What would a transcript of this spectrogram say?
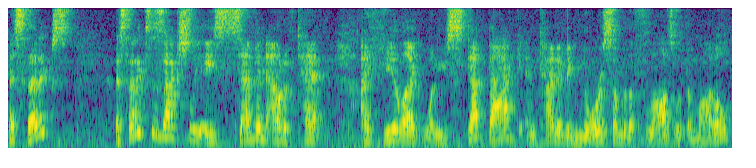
Aesthetics? Aesthetics is actually a 7 out of 10. I feel like when you step back and kind of ignore some of the flaws with the model,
